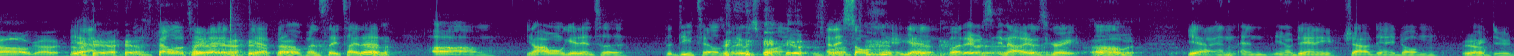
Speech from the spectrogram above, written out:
Oh, got it. Yeah, yeah, yeah. fellow tight Yeah, end. yeah, fellow. Penn State tight end. Um, you know, I won't get into the details, but it was fun. it was and they sold me again, but it was you know it was great. I love Um, it. Yeah, and and you know Danny, shout out Danny Dalton, Yeah. great dude.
